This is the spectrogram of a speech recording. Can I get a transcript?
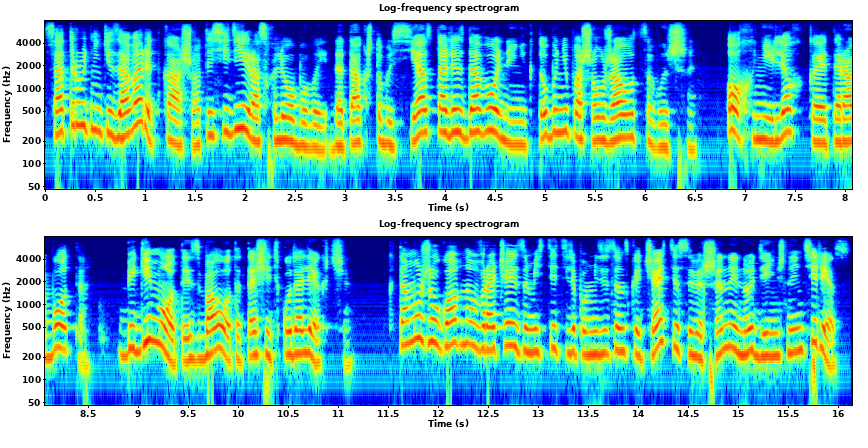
Сотрудники заварят кашу, а ты сиди и расхлебывай, да так, чтобы все остались довольны и никто бы не пошел жаловаться выше. Ох, нелегкая эта работа. Бегемота из болота тащить куда легче. Тому же у главного врача и заместителя по медицинской части совершенно иной денежный интерес,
